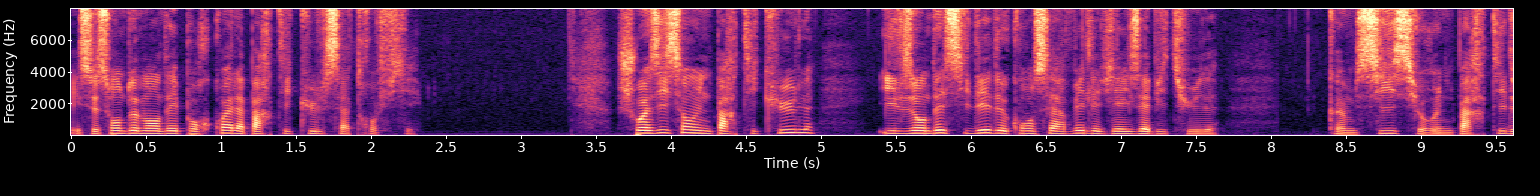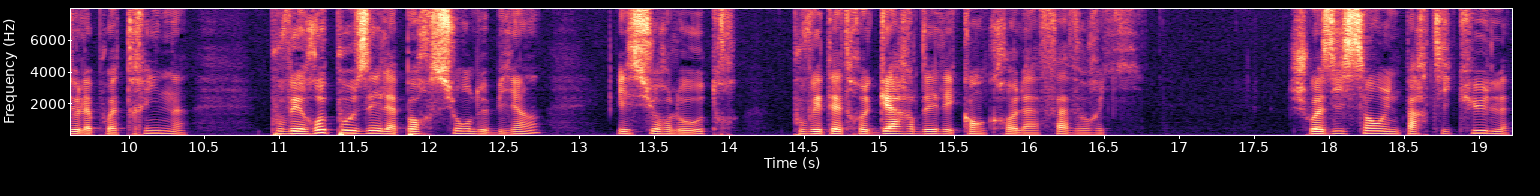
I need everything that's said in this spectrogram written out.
et se sont demandé pourquoi la particule s'atrophiait. Choisissant une particule, ils ont décidé de conserver les vieilles habitudes, comme si sur une partie de la poitrine pouvait reposer la portion de bien et sur l'autre pouvaient être gardés les cancrelats favoris. Choisissant une particule,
